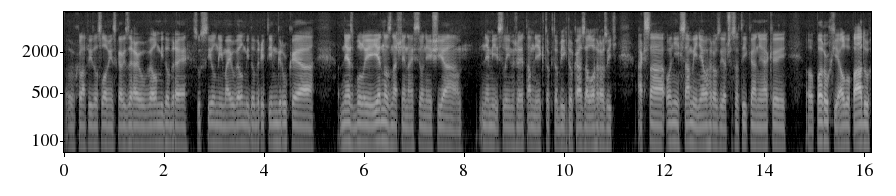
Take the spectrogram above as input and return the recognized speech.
chlapí zo Slovenska vyzerajú veľmi dobre, sú silní, majú veľmi dobrý tým k ruke a dnes boli jednoznačne najsilnejší a nemyslím, že je tam niekto, kto by ich dokázal ohroziť. Ak sa oni sami neohrozia, čo sa týka nejakej poruchy alebo pádu,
